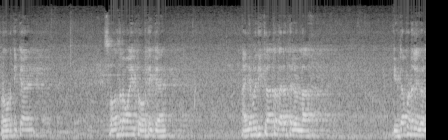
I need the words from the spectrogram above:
പ്രവർത്തിക്കാൻ സ്വതന്ത്രമായി പ്രവർത്തിക്കാൻ അനുവദിക്കാത്ത തരത്തിലുള്ള ഇടപെടലുകൾ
